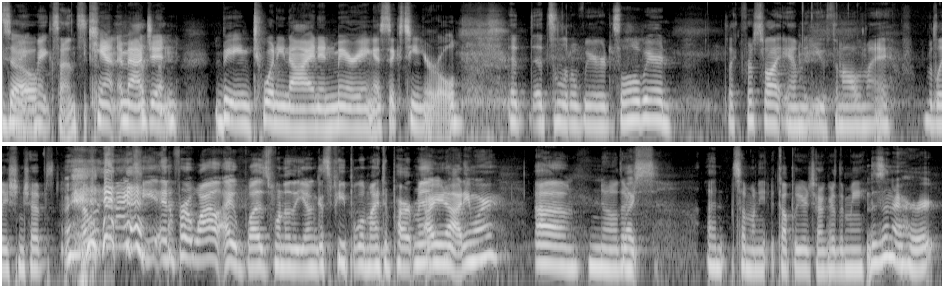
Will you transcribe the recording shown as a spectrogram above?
So, Ma- makes sense. can't imagine being 29 and marrying a 16 year old. It, it's a little weird. It's a little weird. Like, first of all, I am the youth in all of my relationships. I IT, and for a while, I was one of the youngest people in my department. Are you not anymore? Um, no, there's a, someone a couple years younger than me. Doesn't it hurt?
